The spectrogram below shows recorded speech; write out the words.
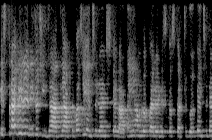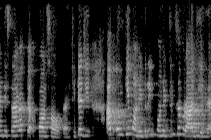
इस तरह की जो जो चीज़ें आती हैं, आपके पास ये इंसिडेंट्स कहलाते हैं। हम लोग पहले डिस्कस कर चुके हैं कि इंसिडेंट इस तरह का कौन सा होता है, ठीक है जी? अब उनकी मॉनिटरिंग मॉनिटरिंग से मुराद ये है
